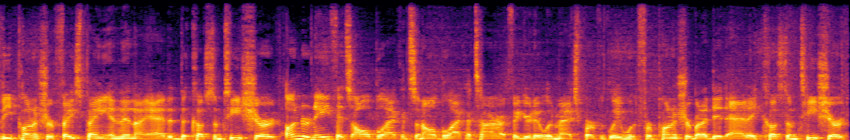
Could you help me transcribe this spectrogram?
the Punisher face paint, and then I added the custom t-shirt. Underneath, it's all black. It's an all black attire. I figured it would match perfectly with, for Punisher, but I did add a custom t-shirt,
